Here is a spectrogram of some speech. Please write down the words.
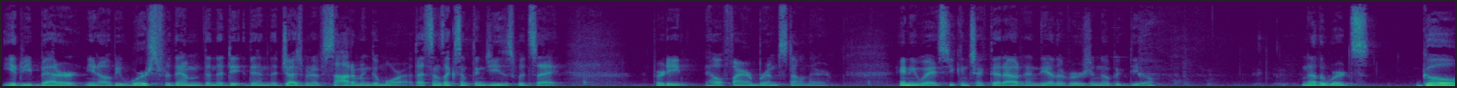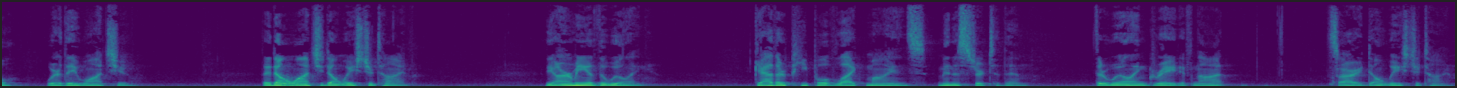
it'd be better, you know, it'd be worse for them than the than the judgment of Sodom and Gomorrah. That sounds like something Jesus would say. Pretty hellfire and brimstone there. Anyways, you can check that out in the other version. No big deal. In other words, go where they want you. They don't want you, don't waste your time. The army of the willing. Gather people of like minds, minister to them. If they're willing, great. If not, Sorry, don't waste your time.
